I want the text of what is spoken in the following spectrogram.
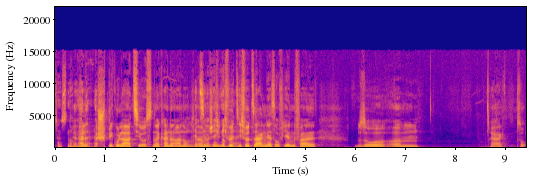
Sonst noch ja, mehr. alle, Spekulatius, ne? Keine Ahnung. Ähm, wahrscheinlich ich noch ich würde würd sagen, der ist auf jeden Fall so, ähm, ja, so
